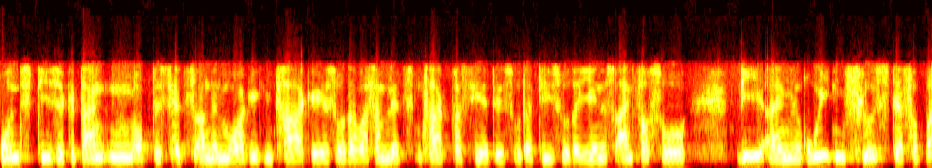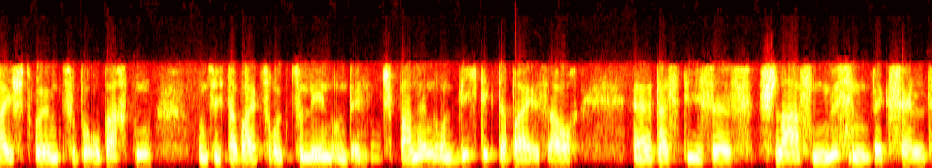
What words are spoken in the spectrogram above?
und diese Gedanken, ob das jetzt an den morgigen Tag ist oder was am letzten Tag passiert ist oder dies oder jenes, einfach so wie einen ruhigen Fluss, der vorbeiströmt, zu beobachten und sich dabei zurückzulehnen und entspannen. Und wichtig dabei ist auch, dass dieses Schlafen müssen wegfällt.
